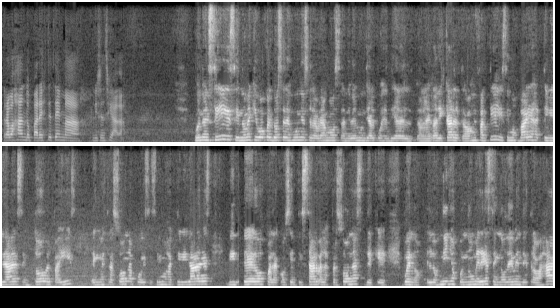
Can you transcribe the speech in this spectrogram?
trabajando para este tema, licenciada? Bueno, en sí, si no me equivoco, el 12 de junio celebramos a nivel mundial pues el Día de erradicar el trabajo infantil. Hicimos varias actividades en todo el país. En nuestra zona pues hicimos actividades, videos para concientizar a las personas de que, bueno, los niños pues no merecen, no deben de trabajar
